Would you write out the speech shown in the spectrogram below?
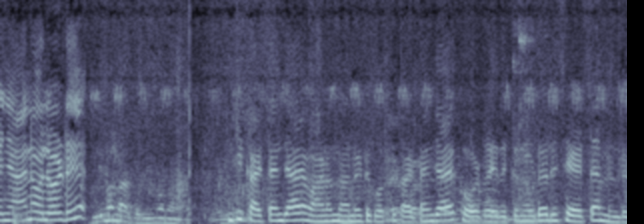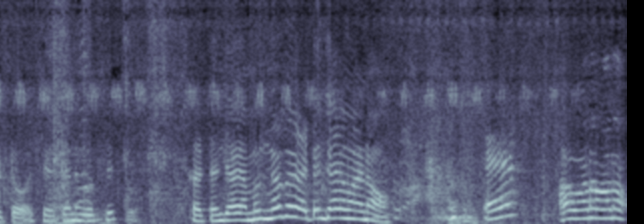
ഇപ്പൊ ഞാൻ ഓലോട് എനിക്ക് കട്ടൻ ചായ വേണമെന്ന് പറഞ്ഞിട്ട് കുറച്ച് കട്ടൻ ചായ ഓർഡർ ചെയ്തിട്ടുണ്ട്. ഇവിടെ ഒരു ചേട്ടൻ ഉണ്ട് കേട്ടോ ചേട്ടന് കുറച്ച് കട്ടൻ ചായ. അമ്മ നിങ്ങൾക്ക് കട്ടൻ ചായ വേണോ? ഏ? ആ വേണം വേണം.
